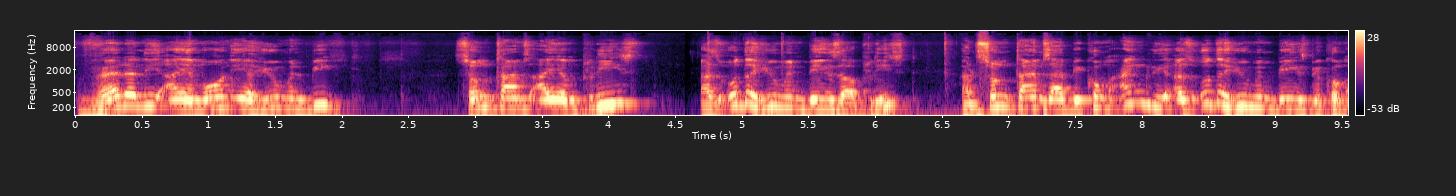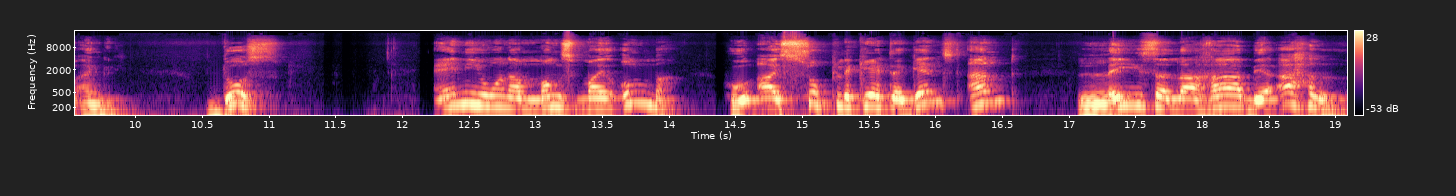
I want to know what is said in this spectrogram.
Verily I am only a human being. Sometimes I am pleased as other human beings are pleased, and sometimes I become angry as other human beings become angry. Thus, anyone amongst my ummah who I supplicate against and laysa laha bi'ahl,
